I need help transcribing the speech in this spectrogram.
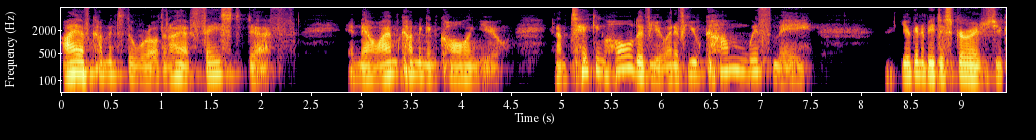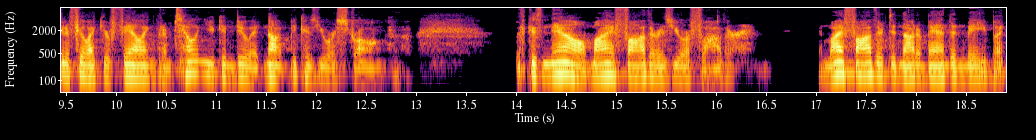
I have come into the world and I have faced death. And now I'm coming and calling you. And I'm taking hold of you. And if you come with me, you're going to be discouraged. You're going to feel like you're failing. But I'm telling you, you can do it, not because you are strong. Because now my Father is your Father. And my Father did not abandon me, but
